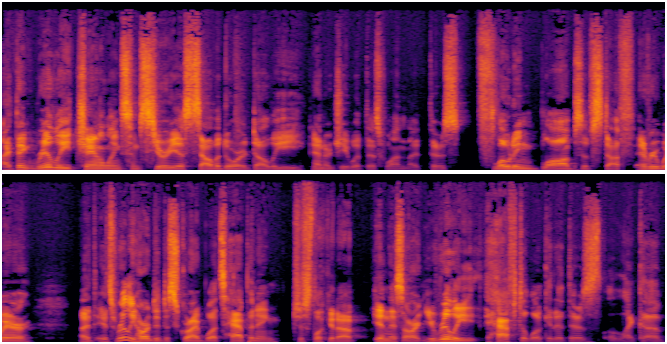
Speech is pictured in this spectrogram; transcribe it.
I think, really channeling some serious Salvador Dali energy with this one. Like, There's floating blobs of stuff everywhere. Uh, It's really hard to describe what's happening Just look it up. in this art. You really have to look at it. There's like a,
